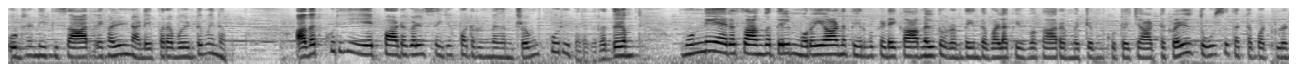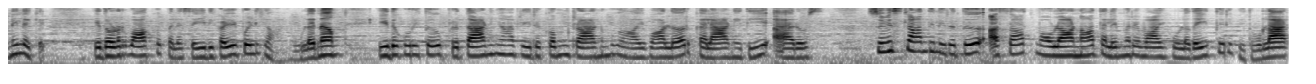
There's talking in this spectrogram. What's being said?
உடனடி விசாரணைகள் நடைபெற வேண்டும் எனவும் அதற்குரிய ஏற்பாடுகள் செய்யப்பட்டுள்ளன என்றும் கூறி வருகிறது. முன்னைய அரசாங்கத்தில் முறையான தீர்வு கிடைக்காமல் தொடர்ந்த இந்த வழக்கு விவகாரம் மற்றும் குற்றச்சாட்டுகள் தூசு தட்டப்பட்டுள்ள நிலையில் இது தொடர்பாக பல செய்திகள் வெளியாகியுள்ளன. இதுகுறித்து பிரித்தானியாவில் இருக்கும் ராணுவ ஆய்வாளர் கலாநிதி ஆரோஸ் சுவிஸ்லாந்திலிருந்து இருந்து அசாத் மௌலானா தலைமறைவாகியுள்ளதை தெரிவித்துள்ளார்.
